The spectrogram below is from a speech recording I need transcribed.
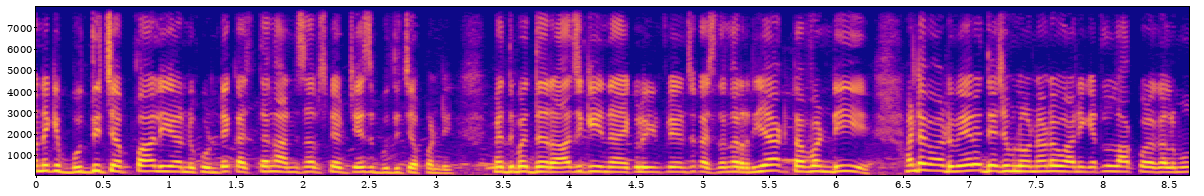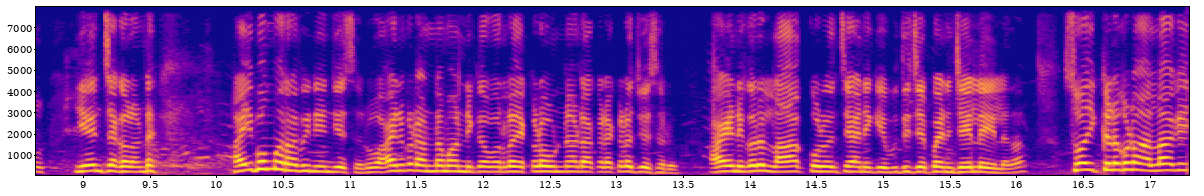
తనకి బుద్ధి చెప్పాలి అనుకుంటే ఖచ్చితంగా అన్సబ్స్క్రైబ్ చేసి బుద్ధి చెప్పండి. పెద్ద పెద్ద రాజకీయ నాయకులు ఇన్ఫ్లుయెన్స్ ఖచ్చితంగా రియాక్ట్ అవ్వండి. అంటే వాడు వేరే దేశంలో ఉన్నాడు వాడికి ఎట్లా లాక్కోగలము ఏం చేయగలం అంటే ఐబొమ్మ రవిని ఏం చేశారు? ఆయన కూడా అండమాన్ నికోబార్లో ఎక్కడో ఉన్నాడు అక్కడెక్కడో చేశాడు. ఆయన కూడా లాక్కొని నుంచి ఆయనకి బుద్ధి చెప్పి ఆయన జైలు వేయలేదా? సో ఇక్కడ కూడా అలాగే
